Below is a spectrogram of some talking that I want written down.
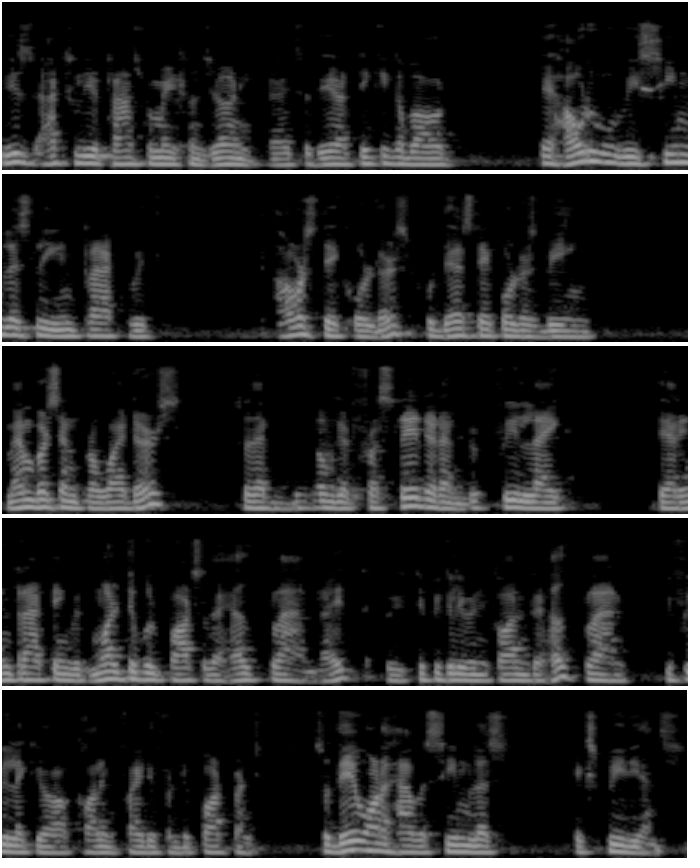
is actually a transformational journey, right? So they are thinking about hey, how do we seamlessly interact with our stakeholders, who their stakeholders being members and providers, so that they don't get frustrated and feel like they're interacting with multiple parts of the health plan, right? Typically, when you call into a health plan, you feel like you're calling five different departments. So they want to have a seamless experience.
